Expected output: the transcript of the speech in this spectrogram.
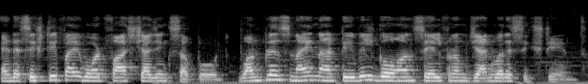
and a 65 watt fast charging support. OnePlus 9RT will go on sale from January 16th.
